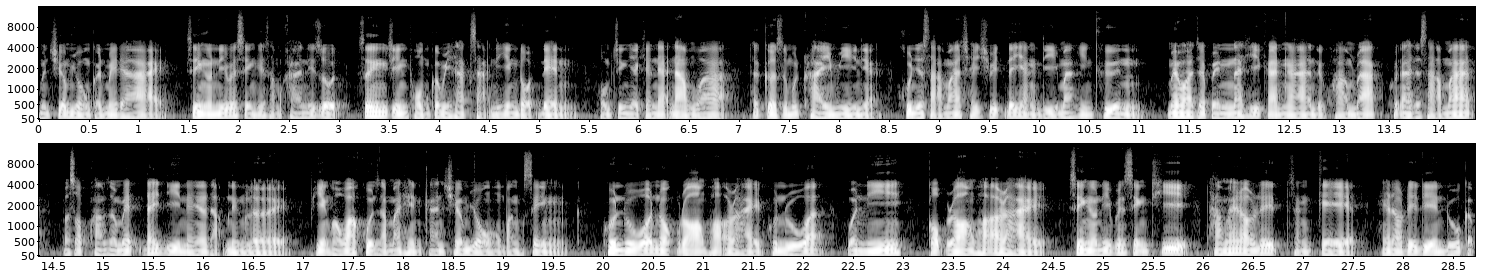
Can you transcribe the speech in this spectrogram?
มันเชื่อมโยงกันไม่ได้ สิ่งเหล่านี้เป็นสิ่งที่สำคัญที่สุด ซึ่งจริงๆ ผมก็มีทักษะนี้ยังโดดเด่น ผมจึงอยากจะแนะนำว่า ถ้าเกิดสมมติใครมีเนี่ย คุณจะสามารถใช้ชีวิตได้อย่างดีมากยิ่งขึ้น ไม่ว่าจะเป็นหน้าที่การงานหรือความรัก คุณอาจจะสามารถประสบความสำเร็จได้ดีในระดับหนึ่งเลย เพียงเพราะว่าคุณสามารถเห็นการเชื่อมโยงของบางสิ่ง คุณรู้ว่านกร้องเพราะอะไร คุณรู้ว่าวันนี้กบร้องเพราะอะไร สิ่งเหล่านี้เป็นสิ่งที่ทำให้เราได้สังเกต ให้เราได้เรียนรู้กับ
